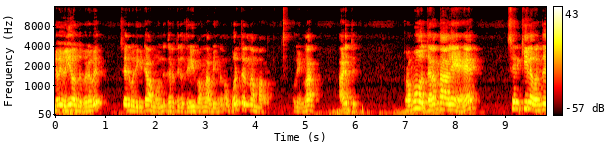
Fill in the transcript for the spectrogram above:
மேபி வெளியே வந்த பிறகு சேதுபதிக்கிட்ட அவங்க வந்து கருத்துக்கள் தெரிவிப்பாங்களா அப்படிங்கிறத நம்ம தான் பார்க்கணும். ஓகேங்களா? அடுத்து ப்ரொமோ திறந்தாலே சரி கீழே வந்து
